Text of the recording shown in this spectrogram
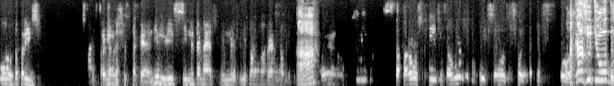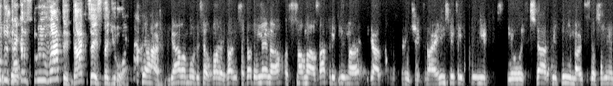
у Запоріжжі. Примерно щось таке. Ні львівський, ні донецький, ні Дніпро. Ага. Запорозький, Металург, мабуть, це щось таке. А кажуть, його будуть реконструювати, так, цей стадіон. Так, я вам можу зараз сказати, у мене основна одна трибуна, я знаходжусь на іншій трибуні, і ось ця трибуна, це саме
